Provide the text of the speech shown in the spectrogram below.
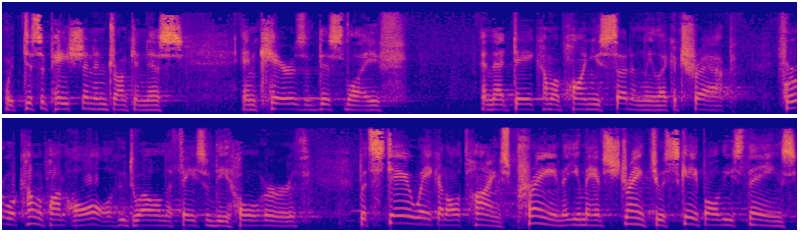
with dissipation and drunkenness and cares of this life, and that day come upon you suddenly like a trap. For it will come upon all who dwell on the face of the whole earth. But stay awake at all times, praying that you may have strength to escape all these things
